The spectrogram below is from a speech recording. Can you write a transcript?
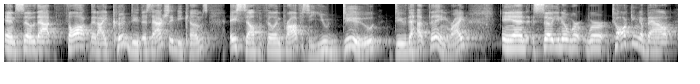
And so that thought that I could do this actually becomes a self fulfilling prophecy. You do do that thing, right? And so, you know, we're, we're talking about,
